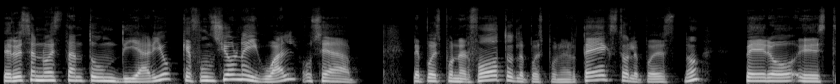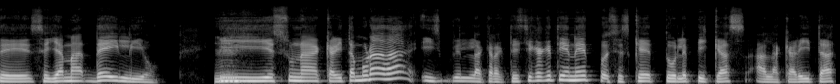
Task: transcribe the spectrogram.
pero esa no es tanto un diario, que funciona igual, o sea, le puedes poner fotos, le puedes poner texto, le puedes, ¿no? Pero este se llama Dailyo. Mm. Y es una carita morada y la característica que tiene pues es que tú le picas a la carita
